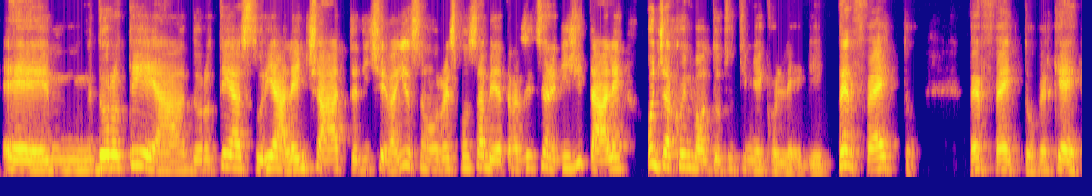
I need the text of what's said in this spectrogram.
Eh, Dorotea, Dorotea Sturiale in chat diceva io sono un responsabile della transizione digitale, ho già coinvolto tutti i miei colleghi. Perfetto, perfetto, perché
